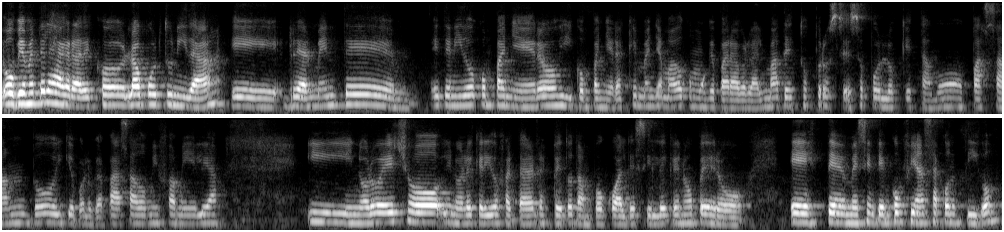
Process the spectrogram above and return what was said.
obviamente les agradezco la oportunidad. Eh, realmente he tenido compañeros y compañeras que me han llamado como que para hablar más de estos procesos por los que estamos pasando y que por lo que ha pasado mi familia. Y no lo he hecho y no le he querido faltar el respeto tampoco al decirle que no, pero este, me sentí en confianza contigo.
